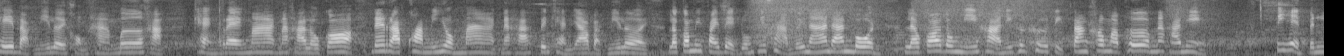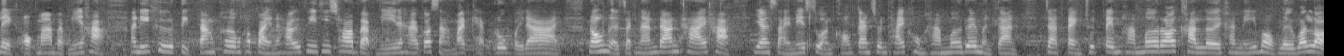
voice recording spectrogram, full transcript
ท่ๆแบบนี้เลยของ h a m m e r ค่ะ แข็งแรงมากนะคะแล้วก็ได้รับความนิยมมากนะคะ เป็นแขนยาวแบบนี้เลย แล้วก็มีไฟเบรกดวงที่ 3 ด้วยนะด้านบน แล้วก็ตรงนี้ค่ะนี่ก็คือติดตั้งเข้ามาเพิ่มนะคะนี่ ที่เห็นเป็นเหล็กออกมาแบบนี้ค่ะ อันนี้คือติดตั้งเพิ่มเข้าไปนะคะพี่ๆที่ชอบแบบนี้นะคะ ก็สามารถแคปรูปไว้ได้ นอกเหนือจากนั้นด้านท้ายค่ะ ยังใส่ในส่วนของการชนท้ายของ Hammer ด้วยเหมือนกัน จัดแต่งชุดเต็ม Hammer รอดคันเลยคันนี้บอกเลยว่าหล่อ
